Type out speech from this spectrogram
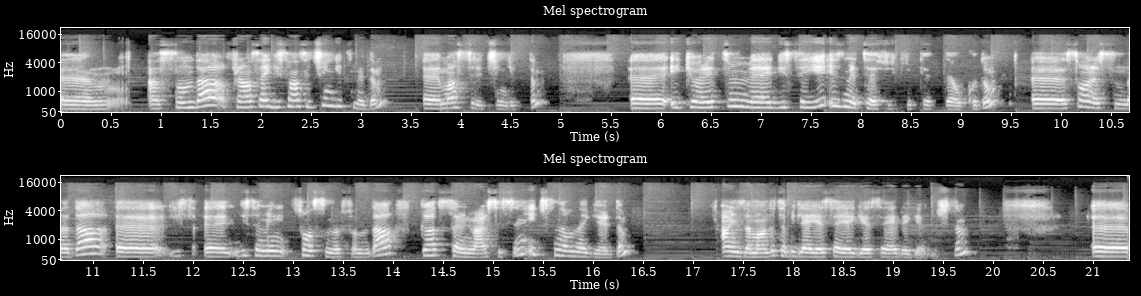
Ee, aslında Fransa'ya lisans için gitmedim. Ee, master için gittim. Ee, ilk öğretim ve liseyi İzmir Tevfik Fikret'te okudum. Ee, sonrasında da e, lise, e, lisemin son sınıfında Galatasaray Üniversitesi'nin ilk sınavına girdim. Aynı zamanda tabii LYS, YGS'ye de girmiştim. Ee,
